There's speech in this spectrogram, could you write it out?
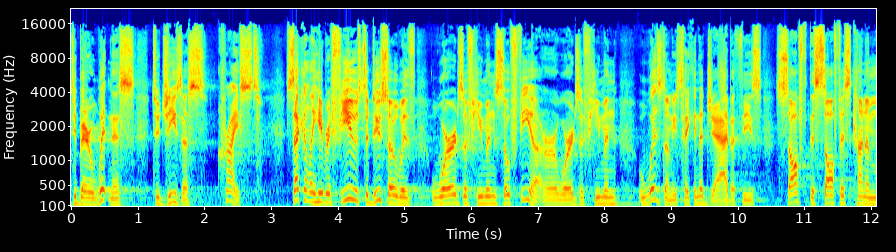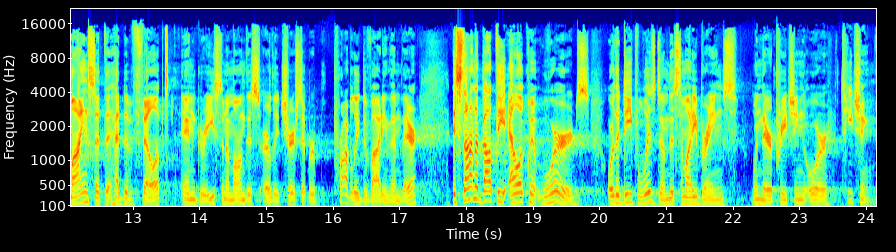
to bear witness to Jesus Christ. Secondly, he refused to do so with words of human Sophia or words of human wisdom. He's taking a jab at these soft, this sophist kind of mindset that had developed in Greece and among this early church that were probably dividing them there. It's not about the eloquent words or the deep wisdom that somebody brings when they're preaching or teaching.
